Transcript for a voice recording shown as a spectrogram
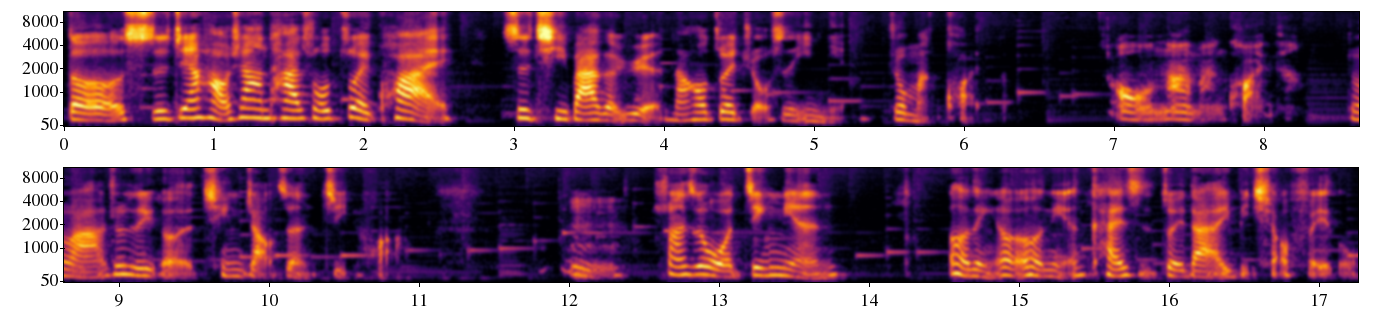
的时间好像他说最快是七八个月，然后最久是一年，就蛮快的。哦，那蛮快的。对啊，就是一个清矫正计划。嗯，算是我今年二零二二年开始最大的一笔消费咯。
